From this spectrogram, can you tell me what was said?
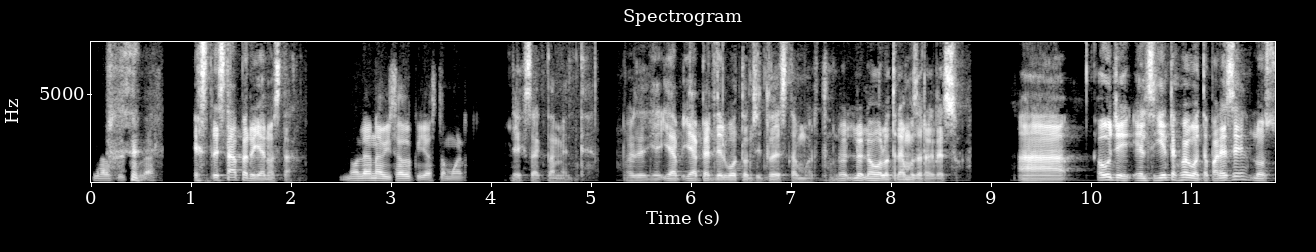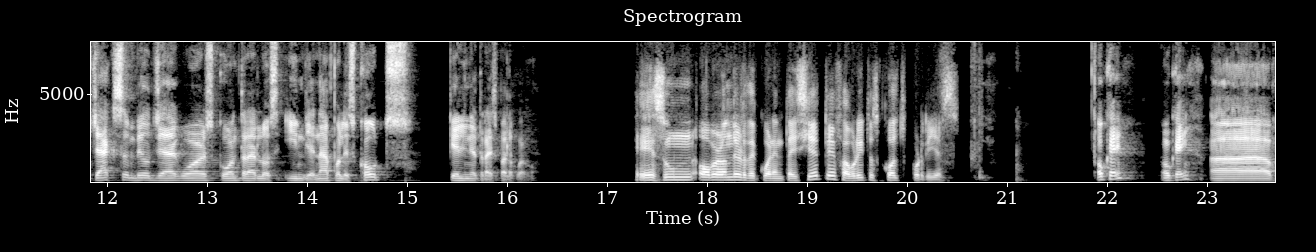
está, pero ya no está. No le han avisado que ya está muerto. Exactamente. Ya, ya, perdí el botoncito de está muerto. Luego lo traemos de regreso. Ah... OJ, el siguiente juego, ¿te parece? Los Jacksonville Jaguars contra los Indianapolis Colts. ¿Qué línea traes para el juego? Es un over-under de 47, favoritos Colts por 10. Ok, ok. Uh,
